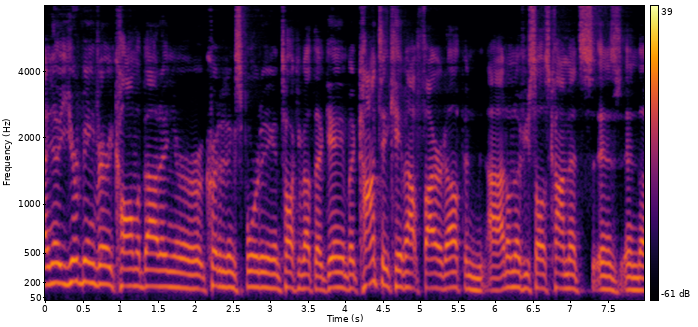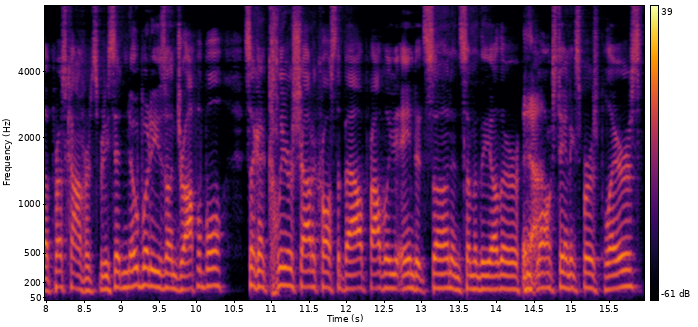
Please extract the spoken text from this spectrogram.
I know you're being very calm about it, and you're crediting Sporting and talking about that game. But Conte came out fired up, and uh, I don't know if you saw his comments in, his, in the press conference, but he said nobody is undroppable. It's like a clear shot across the bow, probably aimed at Son and some of the other yeah. long-standing Spurs players.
